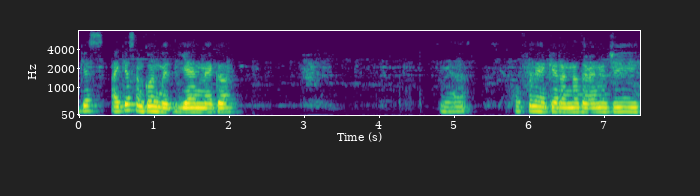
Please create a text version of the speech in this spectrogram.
Guess I guess I'm going with Yanmega. Yeah. Hopefully I get another energy.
